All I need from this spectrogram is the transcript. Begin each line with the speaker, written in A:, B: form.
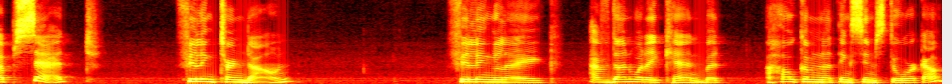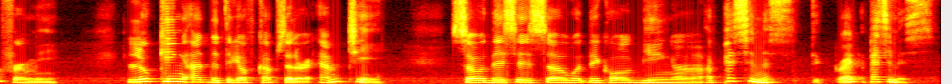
A: upset, feeling turned down, feeling like I've done what I can, but how come nothing seems to work out for me? Looking at the Three of Cups that are empty. So this is uh, what they call being a, a pessimistic, right? A pessimist.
